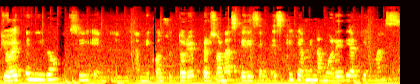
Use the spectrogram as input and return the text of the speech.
yo he tenido, sí, en, a mi consultorio, personas que dicen, es que ya me enamoré de alguien más.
